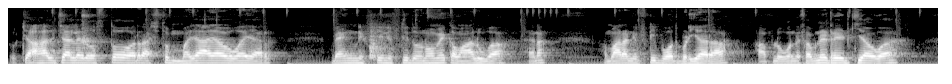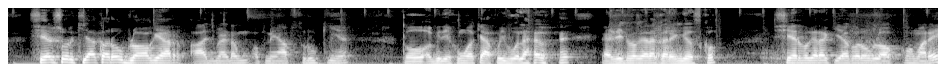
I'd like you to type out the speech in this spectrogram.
तो क्या हाल चाल है दोस्तों? और आज तो मज़ा आया होगा यार। बैंक निफ्टी निफ्टी दोनों में कमाल हुआ है ना? हमारा निफ्टी बहुत बढ़िया रहा। आप लोगों ने सबने ट्रेड किया होगा शेयर शोर किया करो ब्लॉग यार। आज मैडम अपने आप शुरू किए हैं। तो अभी देखूँगा क्या कुछ बोला है उसने। एडिट वगैरह करेंगे उसको। शेयर वगैरह किया करो ब्लॉग को हमारे।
